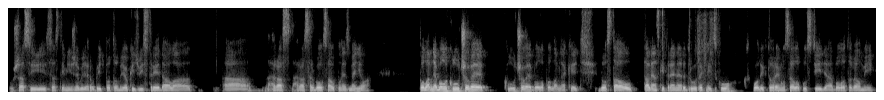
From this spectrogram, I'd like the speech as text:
už asi sa s tým nič nebude robiť. Potom Jokič vystriedal a, a hra, hra Srbov sa úplne zmenila. Podľa mňa bolo kľúčové, kľúčové bolo podľa mňa, keď dostal talianský tréner druhú technickú, kvôli ktorej musel opustiť a bolo to veľmi,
